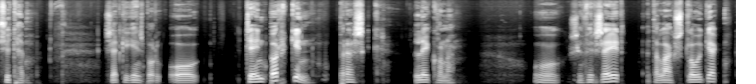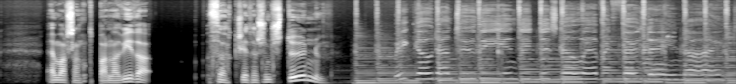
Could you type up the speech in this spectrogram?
Suttheim, Selgi Geinsborg og Jane Birkin, bresk leikona og sem fyrir segir, þetta lag slói gegn en var samt bannað víða þöggs í þessum stunum. We go down to the indie disco every Thursday night.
